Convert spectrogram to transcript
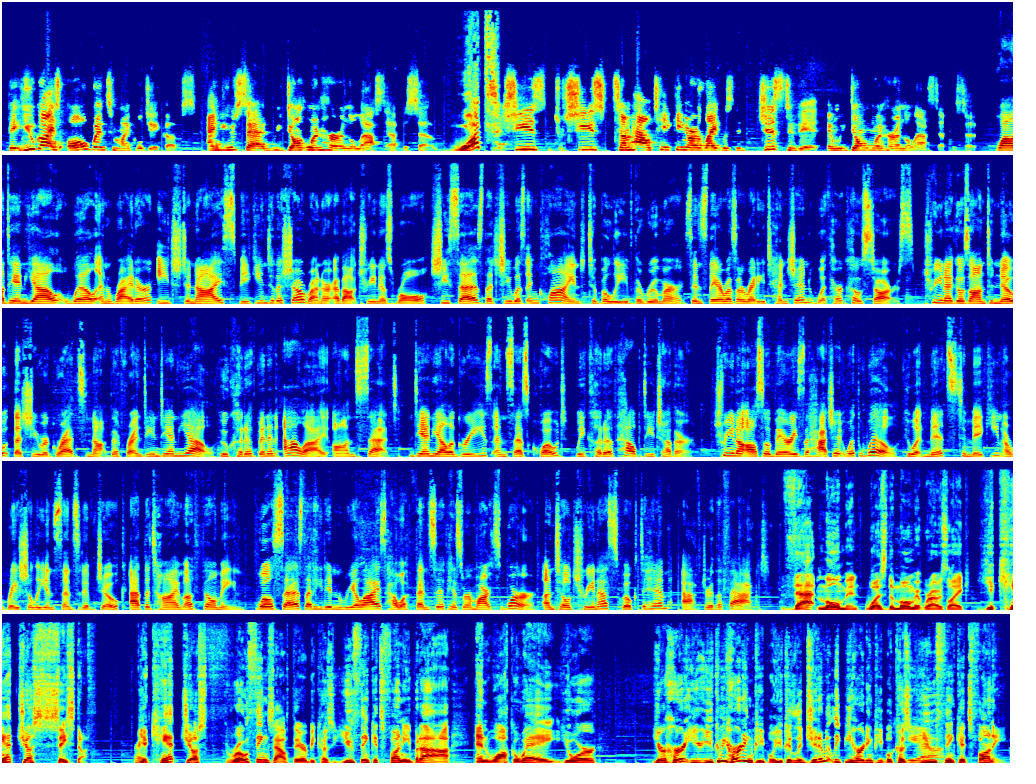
that you guys all went to Michael Jacobs and you said we don't want her in the last episode. What? She's she's somehow taking our light was the gist of it, and we don't want her in the last episode. While Danielle, Will, and Rider each deny speaking to the showrunner about Trina's role, she says that she was inclined to believe the rumor since there was already tension with her co stars. Trina goes on to note that she regrets not befriending Danielle, who could have been an ally on set. Danielle agrees and says, quote, We could have helped each other. Trina also buries the hatchet with Will, who admits to making a racially insensitive joke at the time of filming. Will says that he didn't realize how offensive his remarks were until Trina spoke to him after the fact. That moment was the moment where I was like, you can't just say stuff. You can't just throw things out there because you think it's funny, but ah, and walk away. You're you're hurt. You, you could be hurting people. You could legitimately be hurting people because Yeah. you think it's funny.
